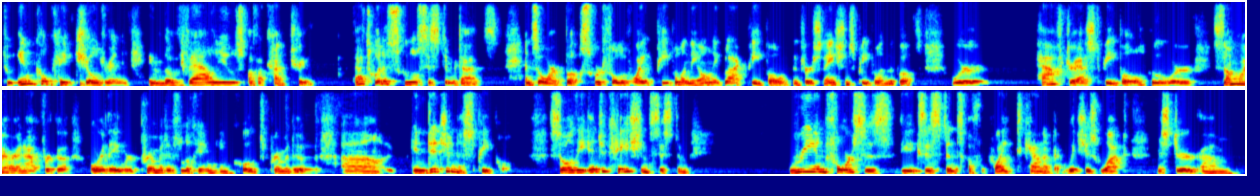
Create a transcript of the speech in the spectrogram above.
to inculcate children in the values of a country. That's what a school system does. And so our books were full of white people, and the only black people and First Nations people in the books were half dressed people who were somewhere in Africa or they were primitive looking, in quotes, primitive, uh, indigenous people. So the education system reinforces the existence of white Canada, which is what Mr. Um,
